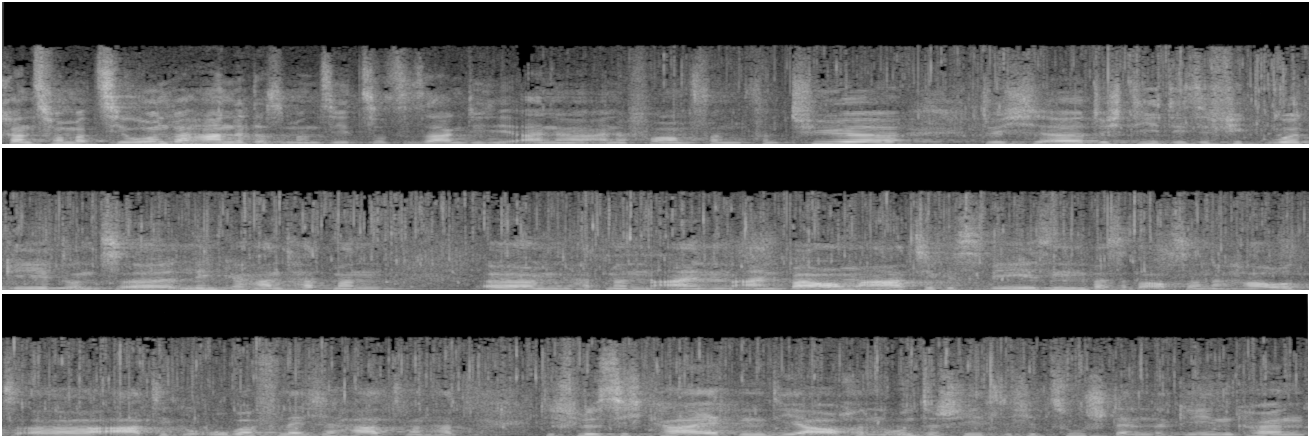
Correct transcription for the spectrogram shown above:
Transformation behandelt. Also man sieht sozusagen die, eine, eine Form von, von Tür, durch, äh, durch die diese Figur geht. Und äh, linke Hand hat man ähm, hat man ein, ein baumartiges Wesen, was aber auch so eine hautartige Oberfläche hat. Man hat die Flüssigkeiten, die ja auch in unterschiedliche Zustände gehen können.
